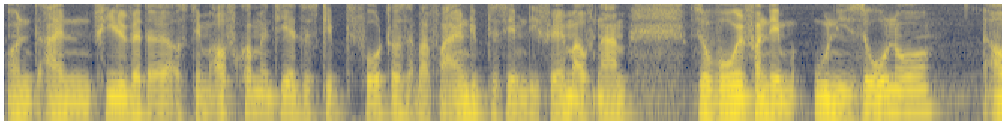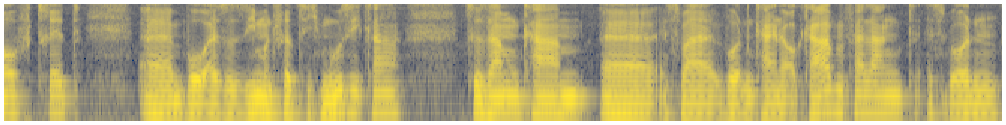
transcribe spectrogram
und ein viel wird äh, aus dem aufkommentiert. Es gibt Fotos, aber vor allem gibt es eben die Filmaufnahmen, sowohl von dem Unisono-Auftritt, äh, wo also 47 Musiker zusammenkam. Äh, es war, wurden keine Oktaven verlangt, es wurden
